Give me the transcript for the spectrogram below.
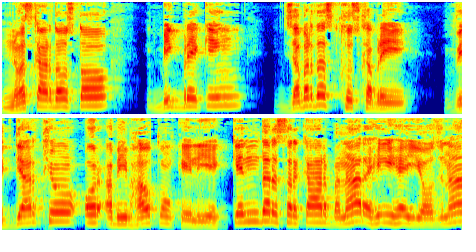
नमस्कार दोस्तों, बिग ब्रेकिंग, ज़बरदस्त खुशखबरी, विद्यार्थियों और अभिभावकों के लिए केंद्र सरकार बना रही है योजना,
